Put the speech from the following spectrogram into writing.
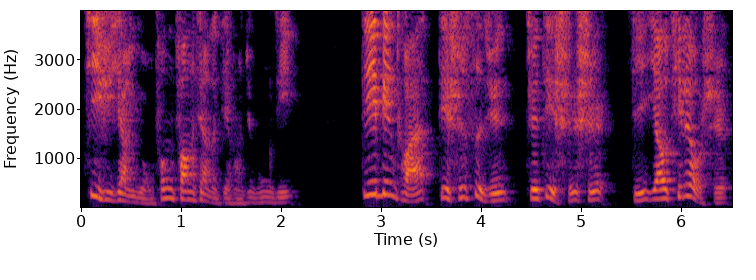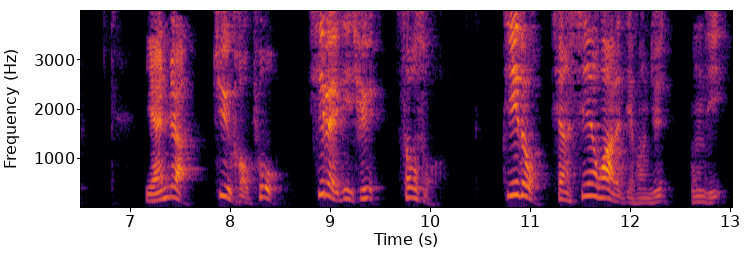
继续向永丰方向的解放军攻击。第一兵团第十四军至第十师及幺七六师，沿着巨口铺。西北地区搜索，机动向新化的解放军攻击。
